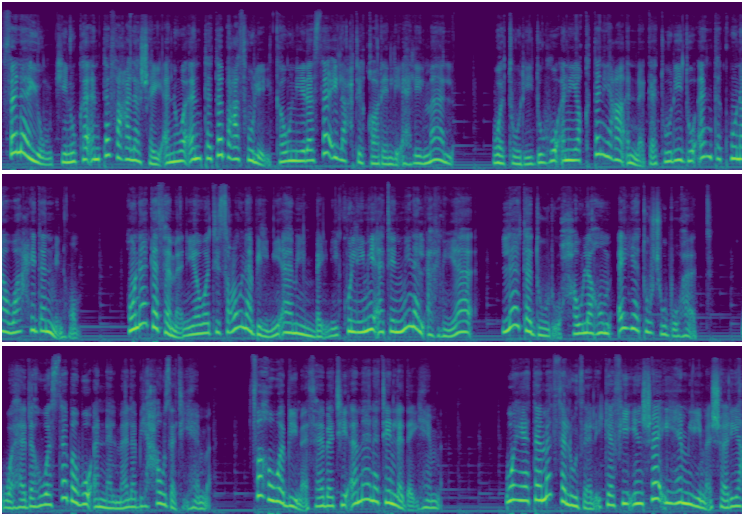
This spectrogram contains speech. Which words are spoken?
فلا يمكنك أن تفعل شيئا وانت تبعث للكون رسائل احتقار لأهل المال. وتريده أن يقتنع أنك تريد أن تكون واحدا منهم. هناك 98% من بين كل مئة من الأغنياء لا تدور حولهم أية شبهات وهذا هو السبب أن المال بحوزتهم فهو بمثابة أمانة لديهم. ويتمثل ذلك في إنشائهم لمشاريع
